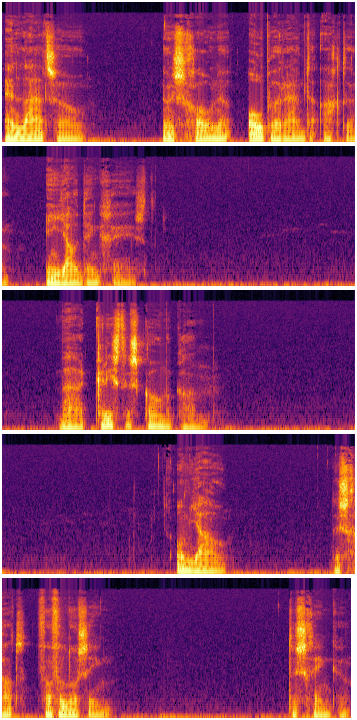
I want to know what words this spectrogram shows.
En laat zo een schone open ruimte achter in jouw denkgeest. Waar Christus komen kan. Om jou de schat van verlossing te schenken.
